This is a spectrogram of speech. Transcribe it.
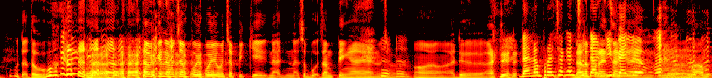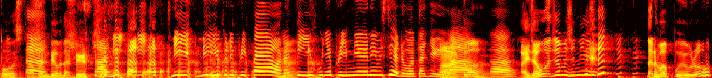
aku pun tak tahu. Tapi kena macam poyo-poyo macam fikir nak nak sebut something lah kan. Macam, oh, ada ada Dalam perancangan dalam sedang perancangan. develop Hmm, mampus. Tak benda pun tak ada. ha, ni, ni, ni, ni you kena prepare tau. Nanti you punya premiere ni Mesti ada orang tanya Ha, tu ha, lah. ha. I jawab je macam ni. tak ada apa-apa bro.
